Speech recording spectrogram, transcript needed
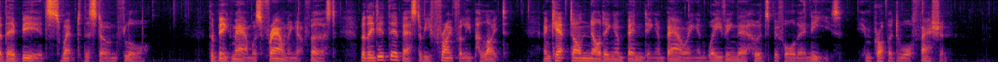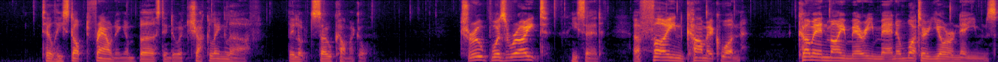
that their beards swept the stone floor. The big man was frowning at first, but they did their best to be frightfully polite, and kept on nodding and bending and bowing and waving their hoods before their knees, in proper dwarf fashion. Till he stopped frowning and burst into a chuckling laugh. They looked so comical. Troop was right, he said. A fine comic one. Come in, my merry men, and what are your names?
